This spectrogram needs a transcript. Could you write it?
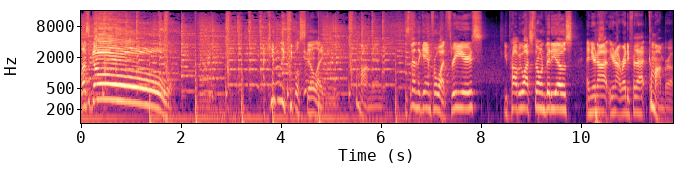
Let's go! can't believe people still like, come on, man. It's been the game for what, three years? You probably watch Throne videos and you're not you're not ready for that. Come on, bro.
